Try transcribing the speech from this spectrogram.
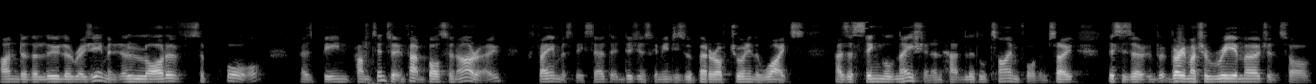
under the Lula regime. And a lot of support has been pumped into it. In fact, Bolsonaro famously said that indigenous communities were better off joining the whites as a single nation and had little time for them. So this is a very much a re-emergence of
